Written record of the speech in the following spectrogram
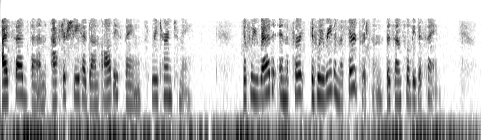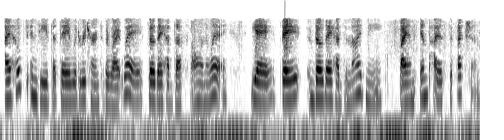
I said then, after she had done all these things, return to me. If we read in the if we read in the third person, the sense will be the same. I hoped indeed that they would return to the right way, though they had thus fallen away. Yea, they, though they had denied me by an impious defection,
